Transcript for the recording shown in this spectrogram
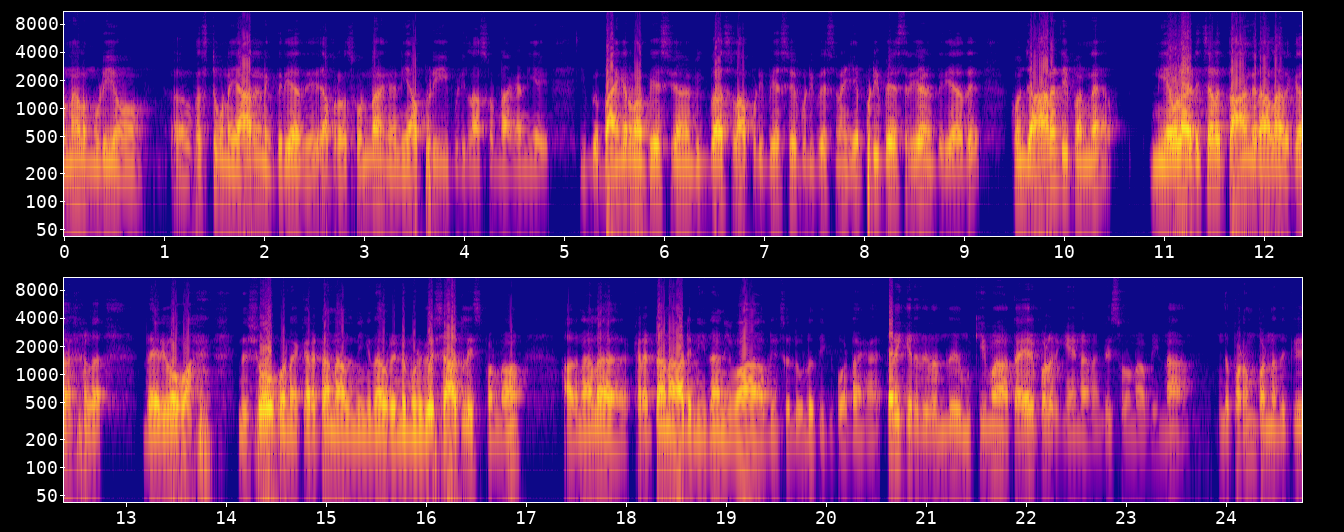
உன்னால் முடியும். ஃபஸ்ட்டு உன்னை யாருன்னு எனக்கு தெரியாது. அப்புறம் சொன்னாங்க நீ அப்படி இப்படிலாம் சொன்னாங்க. நீ இப்போ பயங்கரமாக பேசுவேன் பிக் பாஸில் அப்படி பேசுவேன் இப்படி பேசுவேன் எப்படி பேசுறியோ எனக்கு தெரியாது. கொஞ்சம் ஆரண்டி பண்ண. நீ எவ்வளோ அடித்தாலும் தாங்குற ஆளாக இருக்க. அதனால் தைரியமாக வா. இந்த ஷோ பண்ண கரெக்டான ஆள் நீங்கள் தான். ஒரு ரெண்டு மூணு பேர் ஷார்ட்லைஸ் பண்ணோம். அதனால் கரெக்டான ஆடு நீ தான். நீ வா அப்படின்னு சொல்லி உள்ள தூக்கி போட்டாங்க. தயாரிக்கிறது வந்து முக்கியமாக தயாரிப்பாளருக்கு ஏன் நான் நன்றி சொல்லணும் அப்படின்னா இந்த படம் பண்ணதுக்கு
